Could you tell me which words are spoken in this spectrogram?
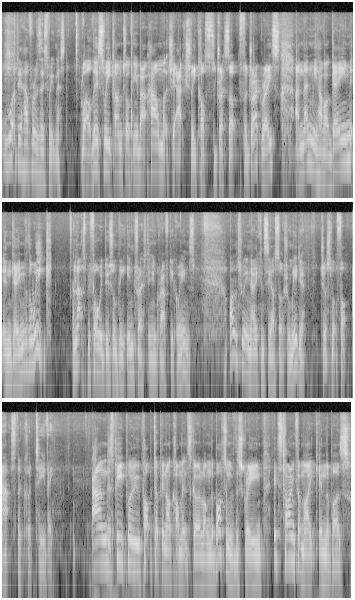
what do you have for us this week, Mist? Well, this week I'm talking about how much it actually costs to dress up for Drag Race, and then we have our game in Game of the Week. And that's before we do something interesting in Crafty Queens. On screen now you can see our social media. Just look for at the Cud TV. And as people who popped up in our comments go along the bottom of the screen, it's time for Mike in the Buzz.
